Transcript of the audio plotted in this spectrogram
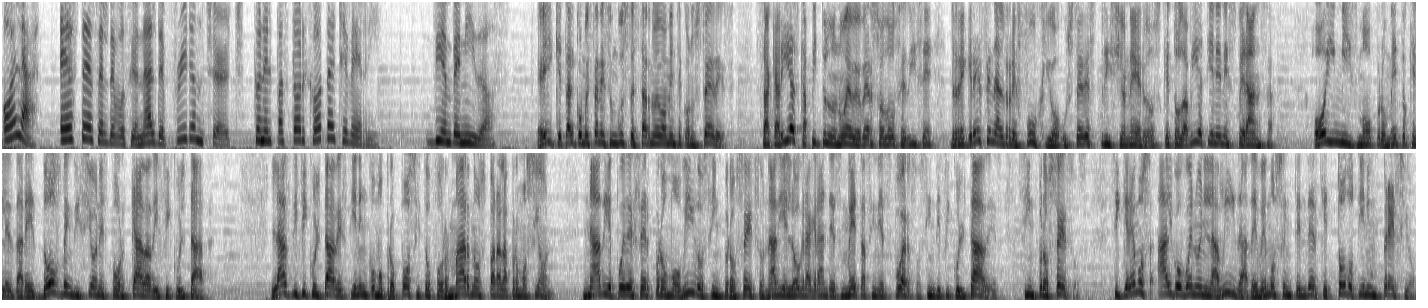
Hola, este es el devocional de Freedom Church con el pastor J. Echeverry. Bienvenidos. Hey, ¿qué tal? ¿Cómo están? Es un gusto estar nuevamente con ustedes. Zacarías capítulo 9, verso 12 dice, Regresen al refugio ustedes prisioneros que todavía tienen esperanza. Hoy mismo prometo que les daré dos bendiciones por cada dificultad. Las dificultades tienen como propósito formarnos para la promoción Nadie puede ser promovido sin proceso, nadie logra grandes metas sin esfuerzo, sin dificultades, sin procesos. Si queremos algo bueno en la vida, debemos entender que todo tiene un precio.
